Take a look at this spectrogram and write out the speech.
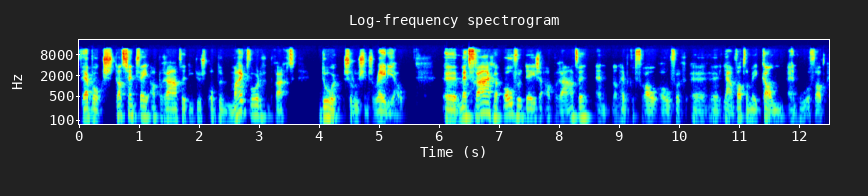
Webbox. Dat zijn twee apparaten die dus op de markt worden gebracht door Solutions Radio. Uh, met vragen over deze apparaten, en dan heb ik het vooral over ja, wat ermee kan en hoe of wat,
